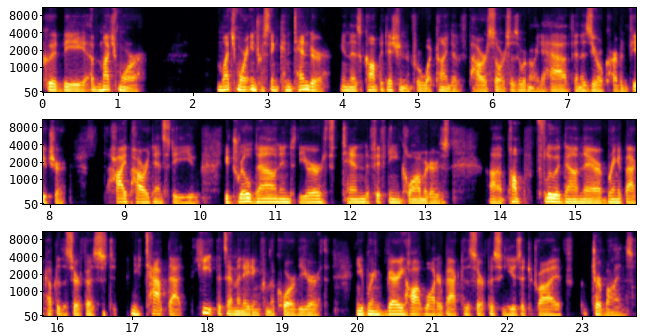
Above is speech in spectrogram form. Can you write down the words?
could be a much more much more interesting contender in this competition for what kind of power sources we're going to have in a zero carbon future. High power density you you drill down into the earth 10 to 15 kilometers uh, pump fluid down there bring it back up to the surface to, you tap that heat that's emanating from the core of the earth. You bring very hot water back to the surface and use it to drive turbines.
